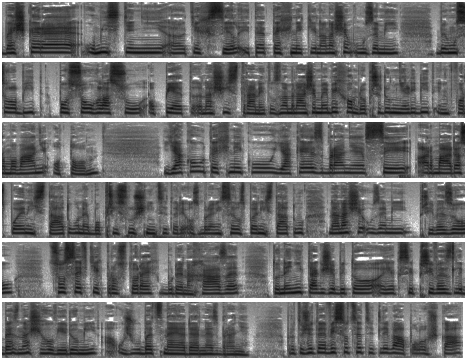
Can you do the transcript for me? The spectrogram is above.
veškeré umístění eh, těch sil i té techniky na našem území by muselo být po souhlasu opět naší strany. To znamená, že my bychom dopředu měli být informováni o tom, jakou techniku, jaké zbraně si armáda Spojených států nebo příslušníci tedy ozbrojených sil Spojených států na naše území přivezou, co se v těch prostorech bude nacházet. To není tak, že by to jaksi přivezli bez našeho vědomí a už vůbec ne jaderné zbraně. Protože to je vysoce citlivá položka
